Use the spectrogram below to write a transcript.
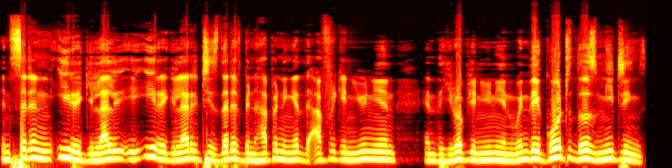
in certain irregularity, irregularities that have been happening at the African Union and the European Union when they go to those meetings.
